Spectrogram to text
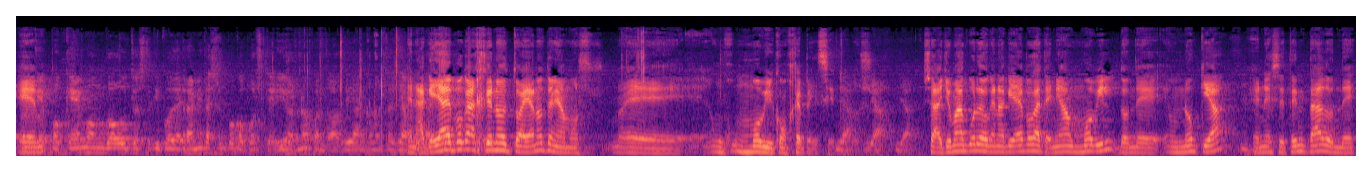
Porque eh, Pokémon Go, todo este tipo de herramientas es un poco posterior, ¿no? Cuando digan cómo estás ya. en aquella época es que no, todavía no teníamos eh, un, un móvil con GPS. Ya, todos. ya, ya. O sea, yo me acuerdo que en aquella época tenía un móvil, donde un Nokia N70, donde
